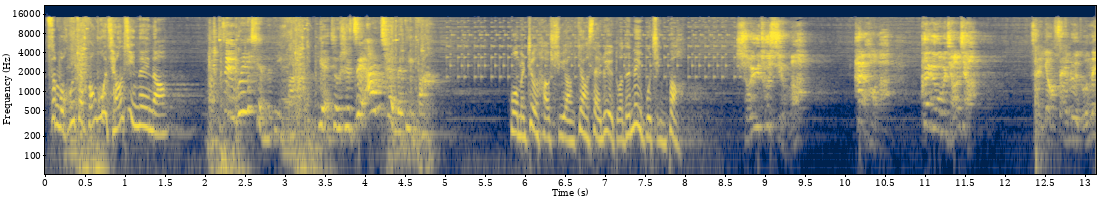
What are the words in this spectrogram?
怎么会在防火墙体内呢？最危险的地方，也就是最安全的地方。我们正好需要要塞掠夺的内部情报。小玉兔醒了，太好了！快给我们讲讲。在要塞掠夺内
